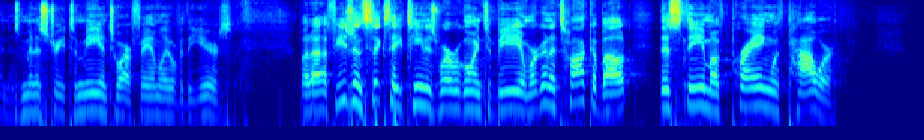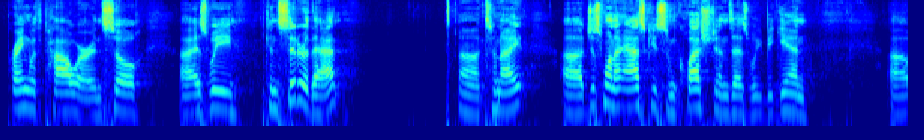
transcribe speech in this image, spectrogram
and his ministry to me and to our family over the years. But uh, Ephesians 6:18 is where we're going to be, and we're going to talk about this theme of praying with power, praying with power. And so, uh, as we consider that uh, tonight, uh, just want to ask you some questions as we begin. Uh,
